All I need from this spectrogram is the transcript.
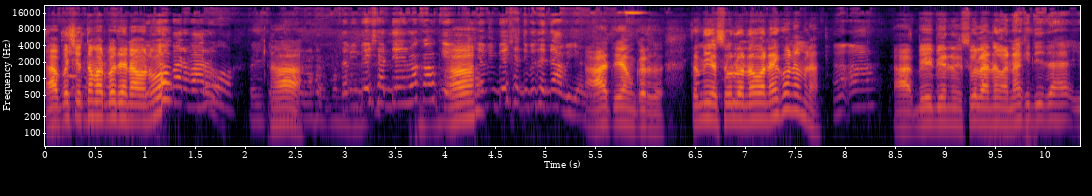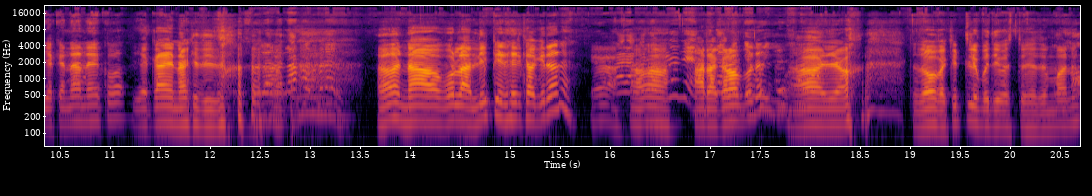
હા પછી તમારે બધાને આવવાનું હો? હા. બે હા. બે બધા તે એમ કરજો. તમે સોલો નવો નાખ્યો ને હમણાં? હા બે બેનો સોલા નવા નાખી દીધા એક ના નાખ્યો એક કાંઈ નાખી દીધો. હા ના ઓલા લીપીને હેરખા કર્યા ને? હા હારા કરવા પડે હા એમ. તો જો ભાઈ કેટલી બધી વસ્તુ છે જમવાનું?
